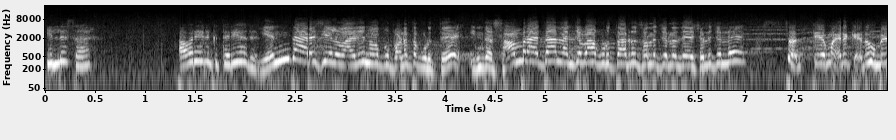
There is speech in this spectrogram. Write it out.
இல்ல சார். அவர் எனக்கு தெரியாது. எந்த அரசியல்வாதி நோக்கு பணத்தை கொடுத்து இந்த சாம்ராஜ் தான் லஞ்சமா கொடுத்தாருன்னு சொல்ல சொல்லுதே சொல்லு சொல்லு. சத்தியமா எனக்கு எதுவுமே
